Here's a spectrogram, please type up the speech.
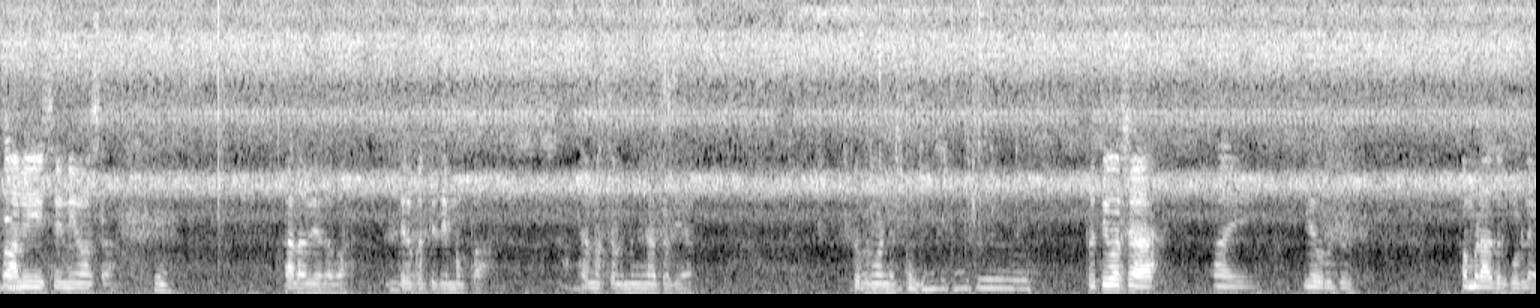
ಸ್ವಾಮಿ ಶ್ರೀನಿವಾಸ. ಕಾಲಭೈರವ ತಿರುಪತಿ ತಿಮ್ಮಪ್ಪ, ಧರ್ಮಸ್ಥಳ ಮಂಜುನಾಥೋದಯ ಸುಬ್ರಹ್ಮಣ್ಯ ಸ್ವಾಮಿ. ಪ್ರತಿ ವರ್ಷ ದೇವ್ರದ್ದು ಕಂಬಳ ಆದ್ರ ಕೂಡಲೇ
